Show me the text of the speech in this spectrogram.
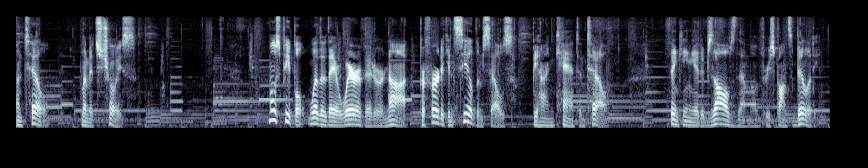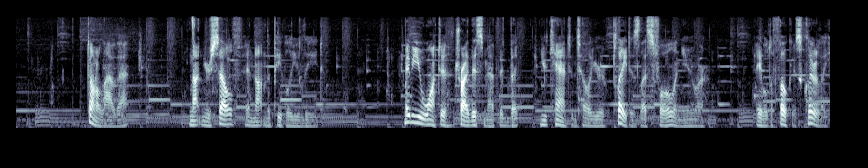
until limits choice. Most people, whether they are aware of it or not, prefer to conceal themselves behind can't and tell, thinking it absolves them of responsibility. Don't allow that. Not in yourself and not in the people you lead. Maybe you want to try this method, but you can't until your plate is less full and you are able to focus clearly.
